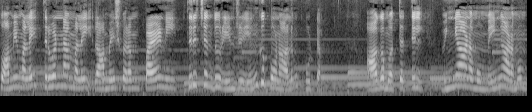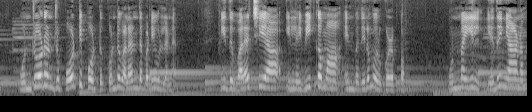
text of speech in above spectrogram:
சுவாமிமலை திருவண்ணாமலை ராமேஸ்வரம் பழனி திருச்செந்தூர் என்று எங்கு போனாலும் கூட்டம். ஆக மொத்தத்தில் விஞ்ஞானமும் மெய்ஞானமும் ஒன்றோடொன்று போட்டி போட்டுக்கொண்டு வளர்ந்தபடி உள்ளன. இது வளர்ச்சியா இல்லை வீக்கமா என்பதிலும் ஒரு குழப்பம். உண்மையில் எது ஞானம்?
